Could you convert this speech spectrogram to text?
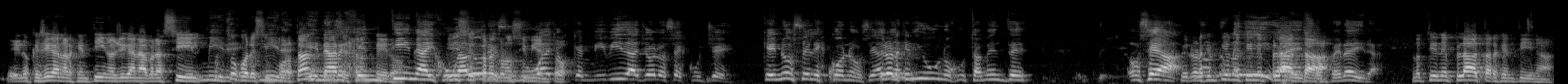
de los que llegan a Argentina, llegan a Brasil. Mire, son jugadores mire, importantes. en. Argentina hay jugadores uruguayos que en mi vida yo los escuché, que no se les conoce. Vi uno justamente, o sea, Pero Argentina no tiene plata. eso, Pereira. No tiene plata Argentina.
